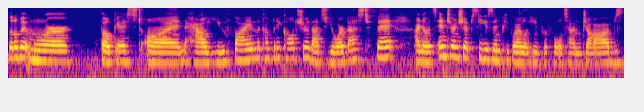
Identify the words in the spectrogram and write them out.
little bit more focused on how you find the company culture that's your best fit. I know it's internship season, people are looking for full time jobs,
